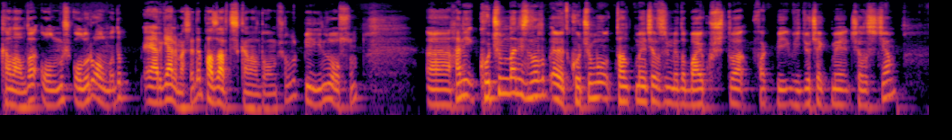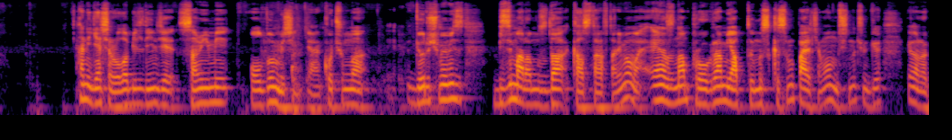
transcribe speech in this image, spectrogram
kanalda olmuş olur olmadı. Eğer gelmese de pazartesi kanalda olmuş olur. Bilginiz olsun. Ee, hani koçumdan izin alıp evet koçumu tanıtmaya çalışayım ya da Baykuş'ta ufak bir video çekmeye çalışacağım hani gençler olabildiğince samimi olduğum için yani koçumla görüşmemiz bizim aramızda kas taraftarıyım ama en azından program yaptığımız kısmı paylaşacağım. Onun dışında çünkü genel olarak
